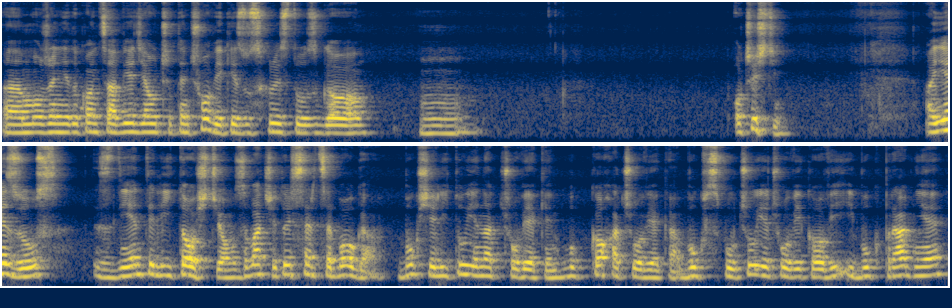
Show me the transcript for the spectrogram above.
E, może nie do końca wiedział, czy ten człowiek, Jezus Chrystus, go mm, oczyści. A Jezus, zdjęty litością, zobaczcie, to jest serce Boga. Bóg się lituje nad człowiekiem, Bóg kocha człowieka, Bóg współczuje człowiekowi i Bóg pragnie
